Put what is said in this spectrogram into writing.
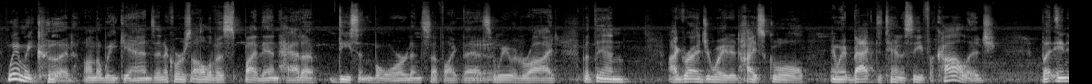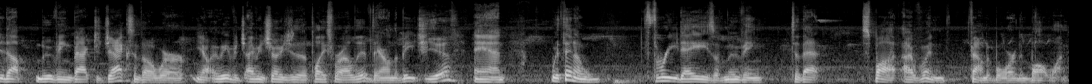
when we could on the weekends. And of course, all of us by then had a decent board and stuff like that, so we would ride. But then I graduated high school and went back to Tennessee for college, but ended up moving back to Jacksonville, where you know we even, I even showed you the place where I lived there on the beach. Yeah. And within a three days of moving to that spot, I went and found a board and bought one.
